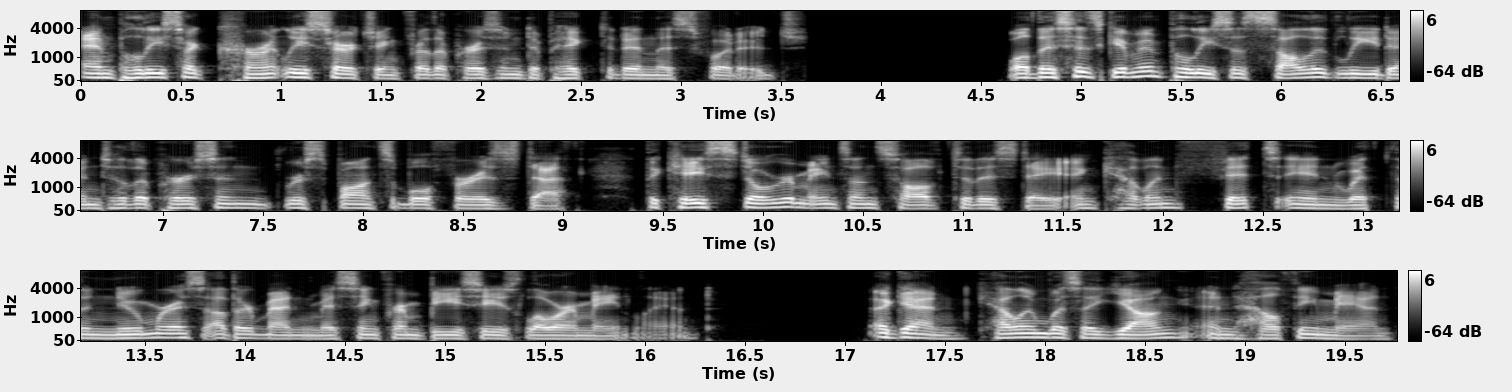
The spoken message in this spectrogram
and police are currently searching for the person depicted in this footage. While this has given police a solid lead into the person responsible for his death, the case still remains unsolved to this day, and Kellen fits in with the numerous other men missing from BC's lower mainland. Again, Kellen was a young and healthy man.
